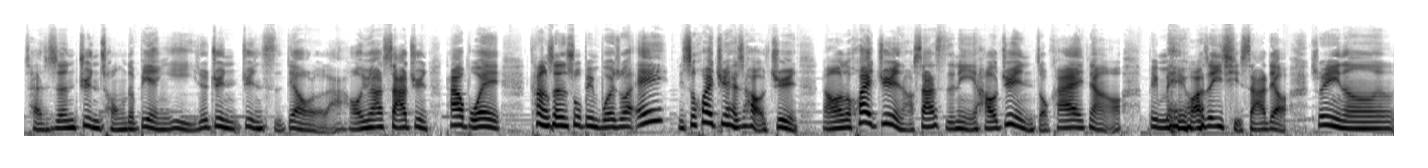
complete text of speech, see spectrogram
产生菌虫的变异，就菌菌死掉了啦。好，因为它杀菌，它又不会抗生素，并不会说，哎，你是坏菌还是好菌，然后坏菌然后杀死你，好菌走开这样哦，并没有啊，是一起杀掉。所以呢，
